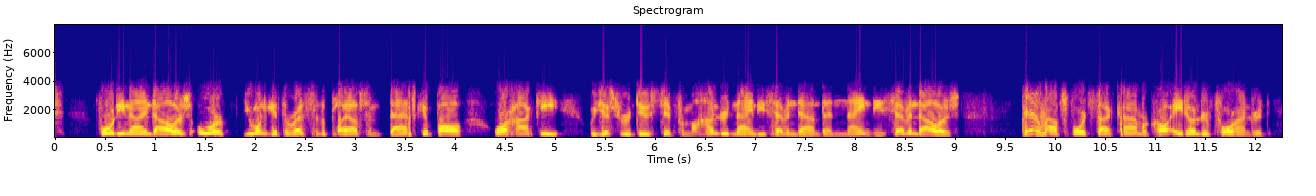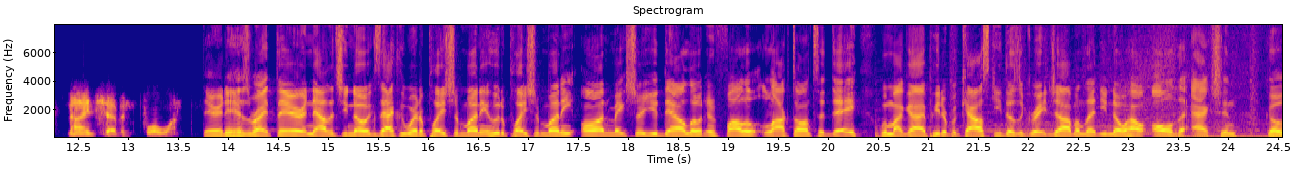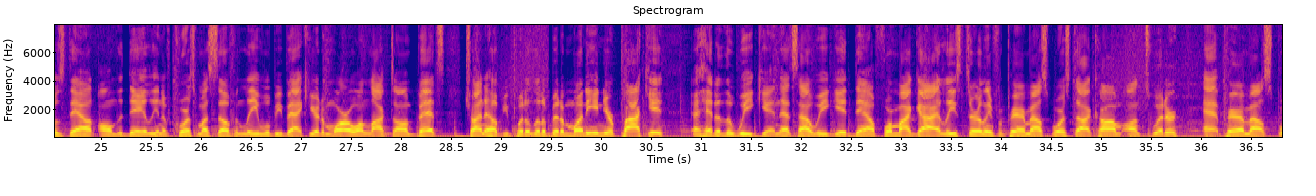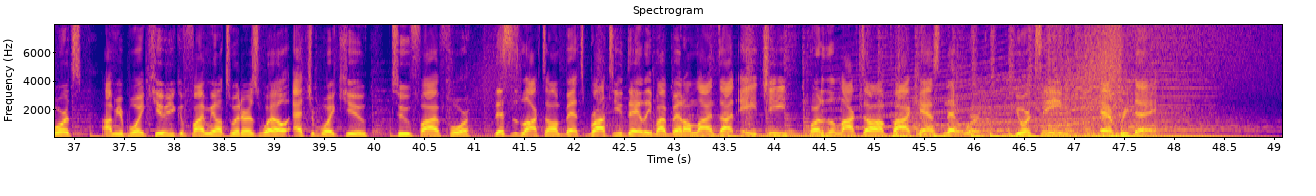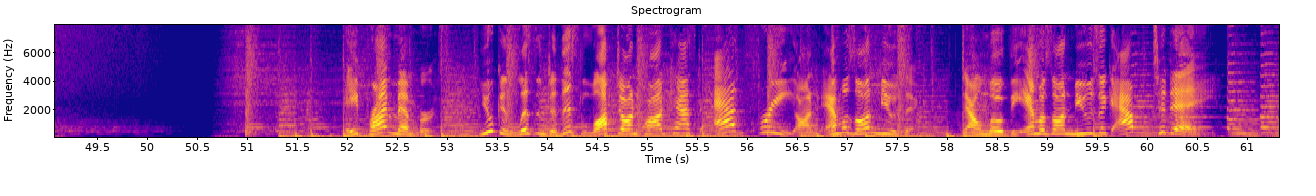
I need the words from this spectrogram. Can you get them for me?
$49. Or you want to get the rest of the playoffs in basketball or hockey, we just reduced it from 197 down to $97. ParamountSports.com or call 800 400 9741. There it is right there. And now that you know exactly where to place your money and who to place your money on, make sure you download and follow Locked On today with my guy Peter Bukowski. Does a great job on letting you know how all the action goes down on the daily. And of course, myself and Lee will be back here tomorrow on Locked On Bets, trying to help you put a little bit of money in your pocket ahead of the weekend. That's how we get down. For my guy, Lee Sterling from ParamountSports.com on Twitter at Paramount Sports. I'm your boy Q. You can find me on Twitter as well at your boy Q254. This is Locked On Bets brought to you daily by BetOnline.ag, part of the Locked On Podcast Network. Your team every day. Hey, Prime members, you can listen to this Locked On podcast ad free on Amazon Music. Download the Amazon Music app today. Thank you.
